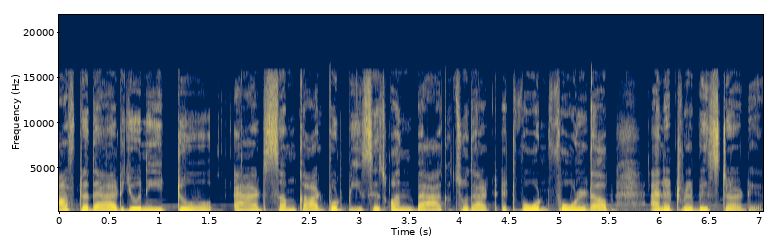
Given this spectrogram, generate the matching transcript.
after that you need to add some cardboard pieces on back so that it won't fold up and it will be sturdier.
